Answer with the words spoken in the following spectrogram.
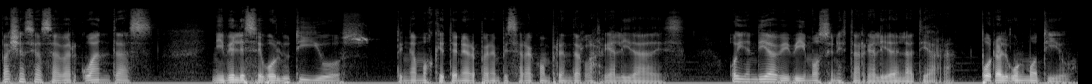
Váyase a saber cuántos niveles evolutivos tengamos que tener para empezar a comprender las realidades. Hoy en día vivimos en esta realidad en la Tierra, por algún motivo.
